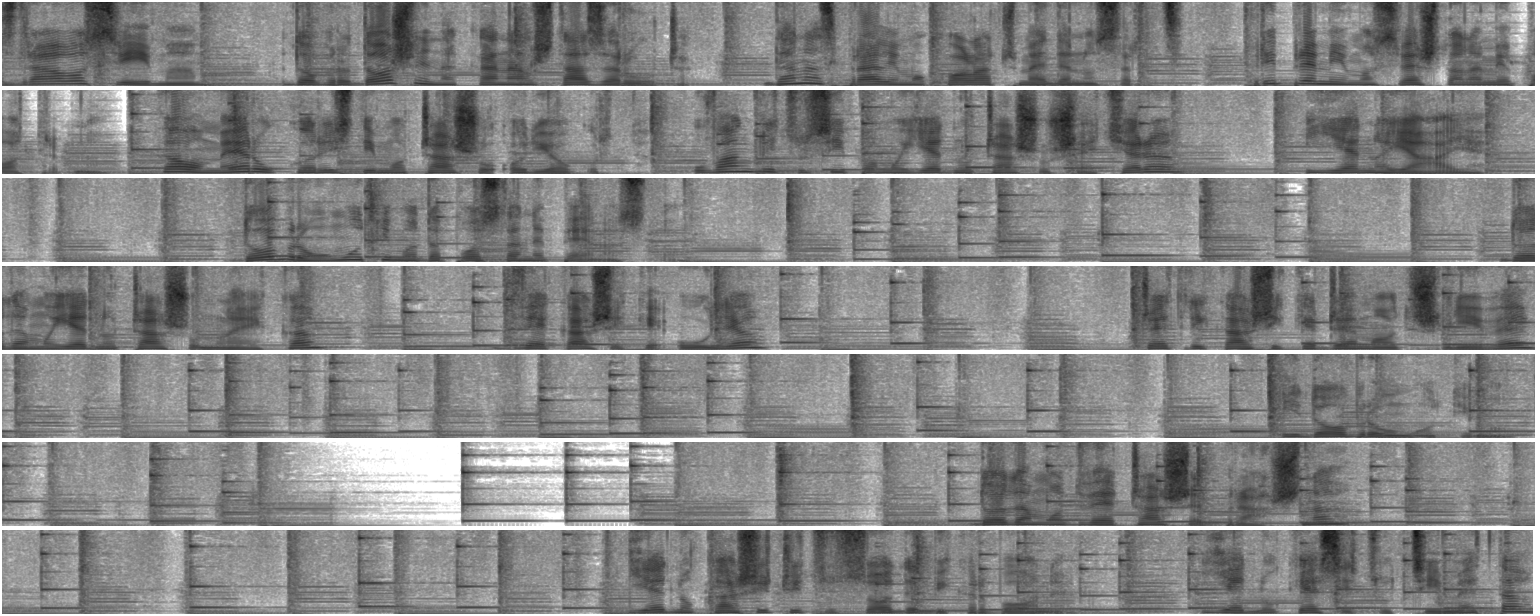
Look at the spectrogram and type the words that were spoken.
Zdravo svima! Dobrodošli na kanal Šta za ručak. Danas pravimo kolač medeno srce. Pripremimo sve što nam je potrebno. Kao meru koristimo čašu od jogurta. U vanglicu sipamo jednu čašu šećera i jedno jaje. Dobro umutimo da postane penasto. Dodamo jednu čašu mleka, dve kašike ulja, 4 kašike džema od šljive, i dobro umutimo. Dodamo dve čaše brašna, jednu kašičicu sode bikarbone, jednu kesicu cimeta,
